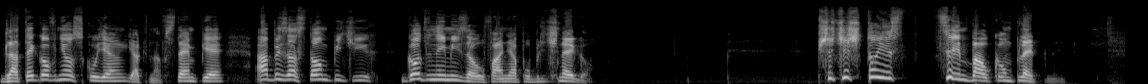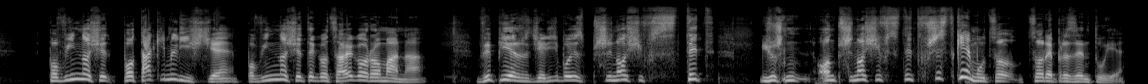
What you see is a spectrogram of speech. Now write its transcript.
Dlatego wnioskuję, jak na wstępie, aby zastąpić ich godnymi zaufania publicznego. Przecież to jest cymbał kompletny. Powinno się, po takim liście, powinno się tego całego Romana wypierdzielić, bo jest, przynosi wstyd, już on przynosi wstyd wszystkiemu, co, co reprezentuje.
